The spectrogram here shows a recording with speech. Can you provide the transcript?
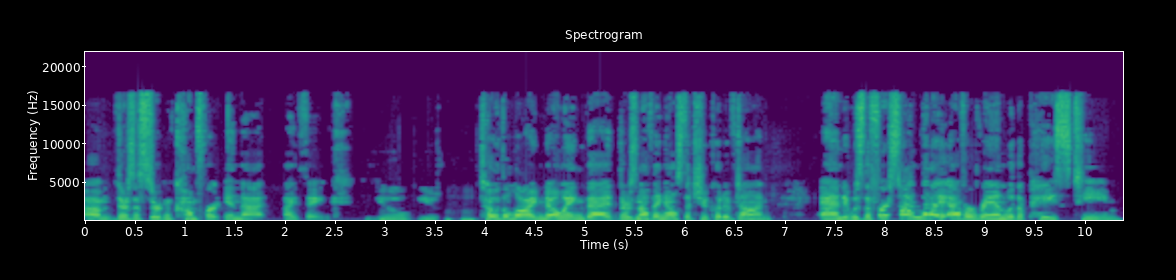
um, there's a certain comfort in that. I think you you mm-hmm. toe the line knowing that there's nothing else that you could have done. And it was the first time that I ever ran with a pace team.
